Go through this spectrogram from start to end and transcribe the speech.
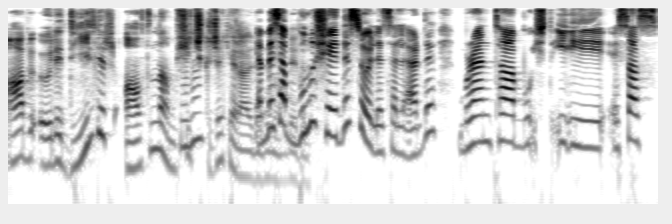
abi öyle değildir. Altından bir şey Hı-hı. çıkacak herhalde. Ya mesela dedim. bunu şeyde söyleselerdi. Brenta bu işte esas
